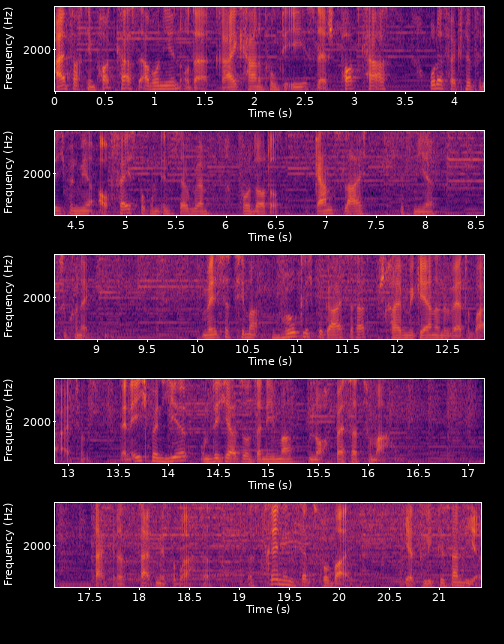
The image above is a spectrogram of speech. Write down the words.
Einfach den Podcast abonnieren unter reikane.de slash podcast oder verknüpfe dich mit mir auf Facebook und Instagram, von dort aus ganz leicht mit mir zu connecten. Und wenn dich das Thema wirklich begeistert hat, schreib mir gerne eine Wertung bei iTunes. Denn ich bin hier, um dich als Unternehmer noch besser zu machen. Danke, dass du Zeit mit mir verbracht hast. Das Training ist jetzt vorbei. Jetzt liegt es an dir.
